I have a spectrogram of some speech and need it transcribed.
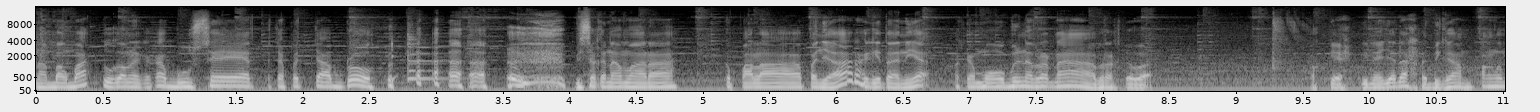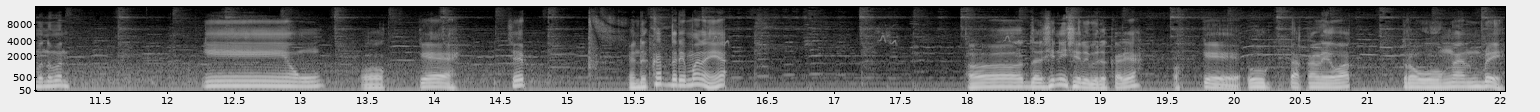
Nambang batu kan mereka buset, pecah-pecah, Bro. Bisa kena marah kepala penjara kita nih ya, pakai mobil nabrak-nabrak coba. Oke, gini aja dah, lebih gampang teman-teman. Oke, sip. Yang dekat dari mana ya? Uh, dari sini sih lebih dekat ya. Oke, uh kita akan lewat terowongan bre.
